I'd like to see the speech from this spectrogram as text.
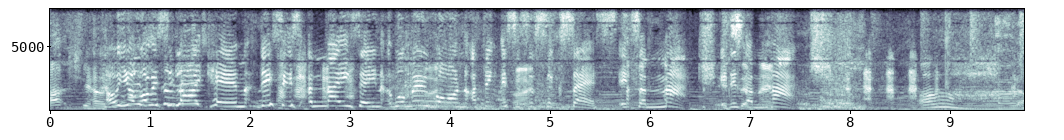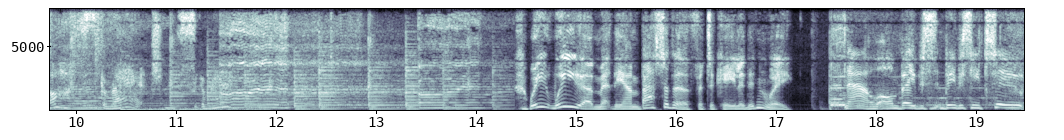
I actually have. Oh, you obviously like him. This is amazing. We'll move on. I think this is a success. It's a match. It It's is a a match. match. oh, God, scratch. Scratch. We we uh, met the ambassador for tequila, didn't we? Now on BBC, BBC Two.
